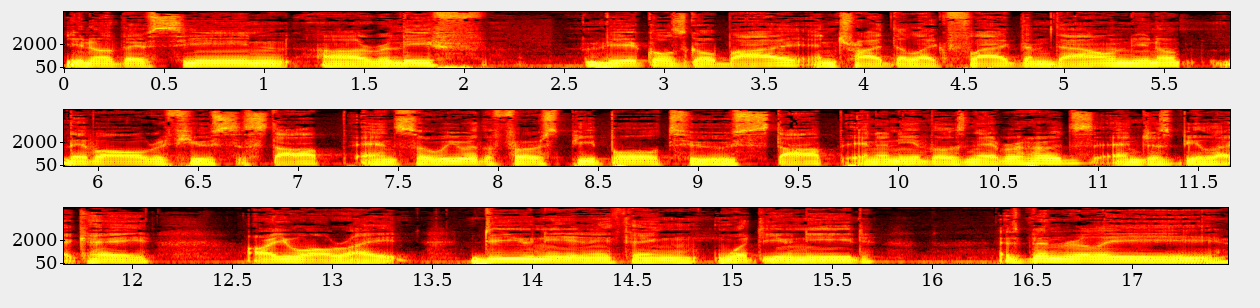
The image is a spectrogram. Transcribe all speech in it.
you know, they've seen uh, relief vehicles go by and tried to like flag them down, you know, they've all refused to stop. And so we were the first people to stop in any of those neighborhoods and just be like, hey, are you all right? Do you need anything? What do you need? It's been really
